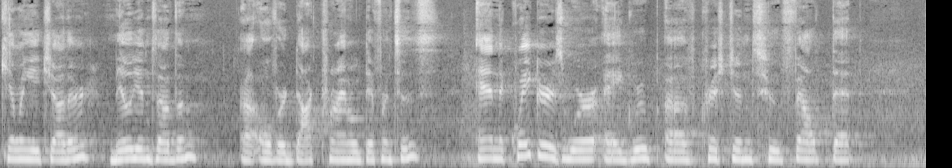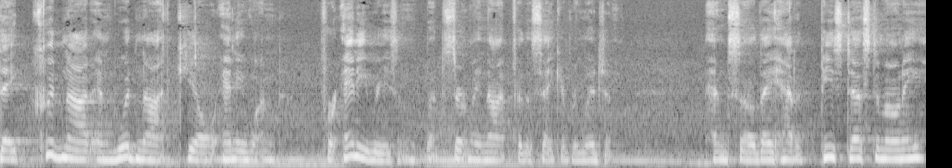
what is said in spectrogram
killing each other, millions of them, uh, over doctrinal differences. And the Quakers were a group of Christians who felt that they could not and would not kill anyone for any reason, but certainly not for the sake of religion. And so they had a peace testimony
